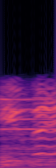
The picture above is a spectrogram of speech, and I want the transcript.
you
